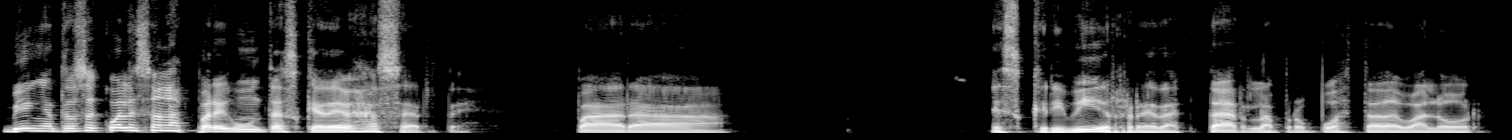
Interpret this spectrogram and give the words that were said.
Bien, entonces, ¿cuáles son las preguntas que debes hacerte para escribir, redactar la propuesta de valor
